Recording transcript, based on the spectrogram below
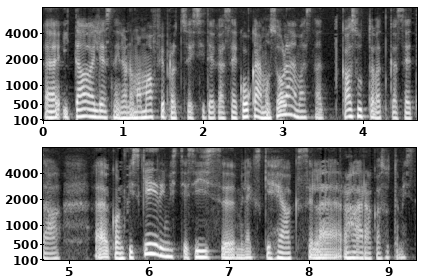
Itaalias, neil on oma maffiaprotsessidega see kogemus olemas, nad kasutavad ka seda äh, konfiskeerimist ja siis äh, millekski heaks selle raha ärakasutamist.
